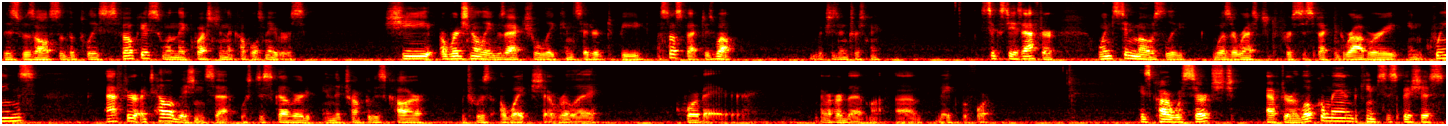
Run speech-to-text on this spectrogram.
This was also the police's focus when they questioned the couple's neighbors. She originally was actually considered to be a suspect as well, which is interesting. Six days after, Winston Moseley was arrested for suspected robbery in Queens after a television set was discovered in the trunk of his car which was a white Chevrolet Corvair. Never heard that uh, make before. His car was searched after a local man became suspicious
